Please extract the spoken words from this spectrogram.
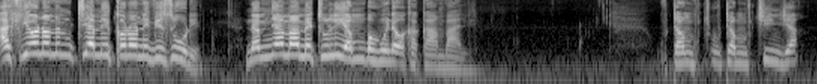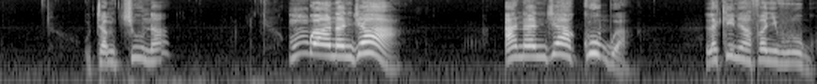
Akiona umemtia mikononi vizuri na mnyama ametulia mbwa huenda wakakaa mbali. Utam, utamchinja utamchuna. Mbwa ana njaa ana njaa kubwa lakini hafanyi vurugu.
